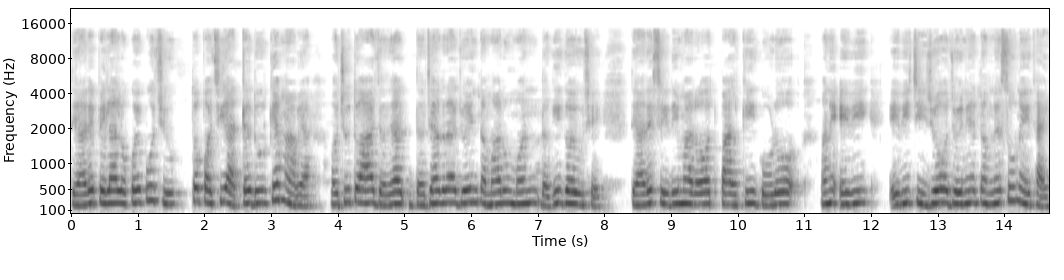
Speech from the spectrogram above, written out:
ત્યારે પેલા લોકોએ પૂછ્યું, તો પછી આટલે દૂર કેમ આવ્યા? હજુ તો આ ધજાગરા જોઈને તમારું મન દગી ગયું છે. ત્યારે શિરડીમાં રથ પાલકી ઘોડો અને એવી એવી ચીજો જોઈને તમને શું નહીં થાય?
